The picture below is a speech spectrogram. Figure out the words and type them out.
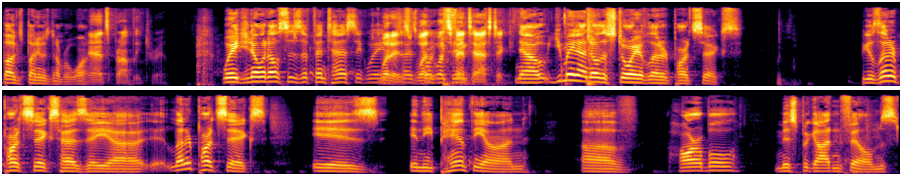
Bugs Bunny was number one. That's probably true. Wade, you know what else is a fantastic way? What is what, what's fantastic? Now, you may not know the story of Leonard Part Six, because Leonard Part Six has a uh, Leonard Part Six is in the pantheon of horrible, misbegotten films,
